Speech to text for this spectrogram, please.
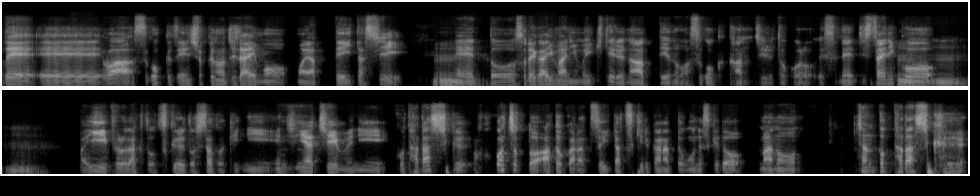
で、えーは、すごく前職の時代もまあやっていたし、うんえーっと、それが今にも生きてるなっていうのはすごく感じるところですね。実際にこう、まあ、いいプロダクトを作るとしたときに、エンジニアチームにこう正しく、まあここはちょっと後からついたスキルかなって思うんですけど、まあ、あのちゃんと正しく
